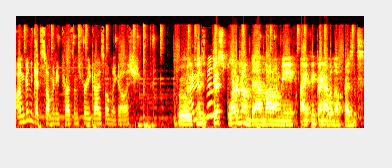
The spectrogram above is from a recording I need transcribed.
I'm gonna get so many presents for you guys. Oh my gosh. Or we I'm can really- just splurge on them, not on me. I think I have enough presents.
